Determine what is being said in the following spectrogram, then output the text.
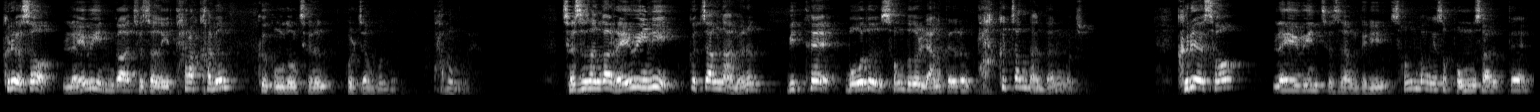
그래서 레위인과 제사장이 타락하면 그 공동체는 볼장 본들 다 본 거예요. 제사장과 레위인이 끝장나면은 밑에 모든 성도들 양떼들은 다 끝장난다는 거죠. 그래서 레위인 제사장들이 성막에서 봉사할 때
